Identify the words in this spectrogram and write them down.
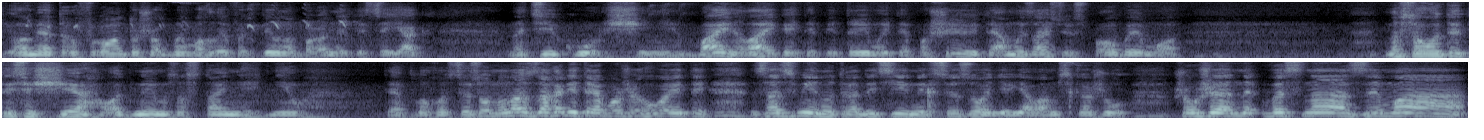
кілометр фронту, щоб ми могли ефективно боронитися як на цій Курщині. Бай, лайкайте, підтримуйте, поширюйте, а ми зараз спробуємо насолодитися ще одним з останніх днів теплого сезону. У нас взагалі треба вже говорити за зміну традиційних сезонів, я вам скажу. Що вже весна, зима,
